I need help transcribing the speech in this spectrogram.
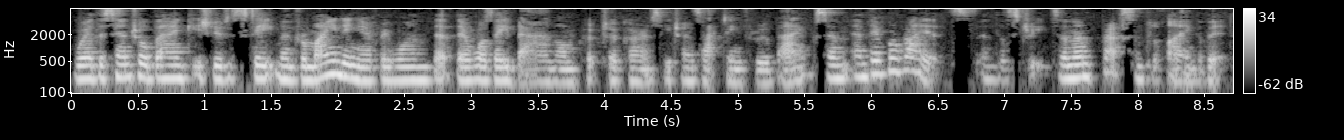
where the central bank issued a statement reminding everyone that there was a ban on cryptocurrency transacting through banks, and, and there were riots in the streets. And I'm perhaps simplifying a bit,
